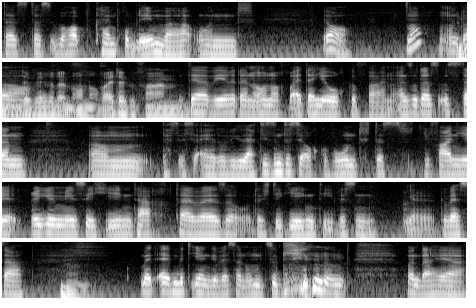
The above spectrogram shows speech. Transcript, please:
dass das überhaupt kein Problem war. Und ja, ne? Und Genau, da, der wäre dann auch noch weitergefahren. der wäre dann auch noch weiter hier hochgefahren. Also das ist dann, ähm, das ist also wie gesagt, die sind es ja auch gewohnt, dass die fahren hier regelmäßig jeden Tag teilweise durch die Gegend, die wissen ihre Gewässer Hm. Mit, äh, mit ihren Gewässern umzugehen und von daher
